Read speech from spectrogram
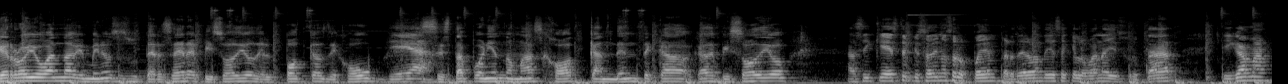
¿Qué rollo, banda? Bienvenidos a su tercer episodio del podcast de Hope. Yeah. Se está poniendo más hot, candente cada, cada episodio. Así que este episodio no se lo pueden perder, banda. Yo sé que lo van a disfrutar. Y Gama,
